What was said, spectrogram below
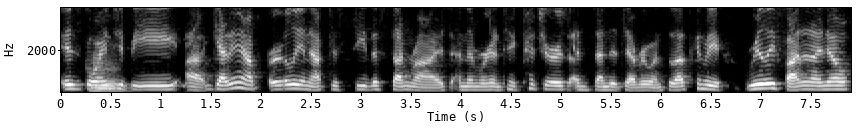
is going mm. to be uh, getting up early enough to see the sunrise. And then we're going to take pictures and send it to everyone. So that's going to be really fun. And I know,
